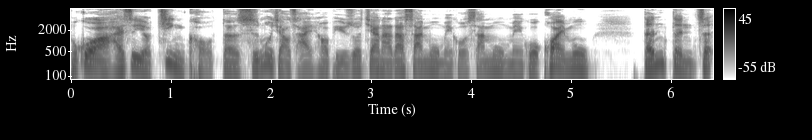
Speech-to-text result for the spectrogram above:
不过啊，还是有进口的实木脚材，哈，比如说加拿大杉木、美国杉木、美国桧木等等这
